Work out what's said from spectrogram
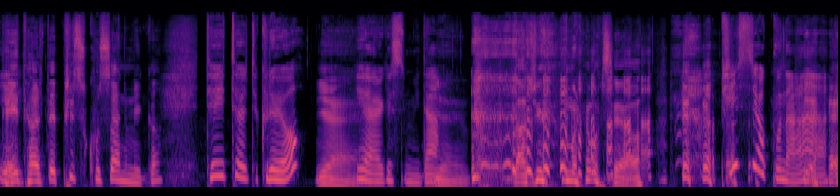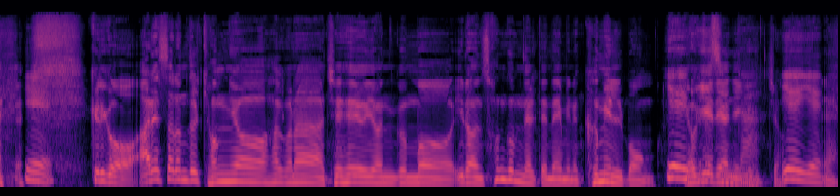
예. 데이트할 때 필수 코스 아닙니까? 데이트할 때 그래요? 예. 예, 알겠습니다. 예. 나중에 한번 해보세요. 필수였구나. 예. 예. 그리고 아랫사람들 격려하거나 재해의원금 뭐 이런 성금 낼 때 내미는 금일봉. 예, 여기에 그렇습니다. 대한 얘기했죠. 예, 예, 예.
